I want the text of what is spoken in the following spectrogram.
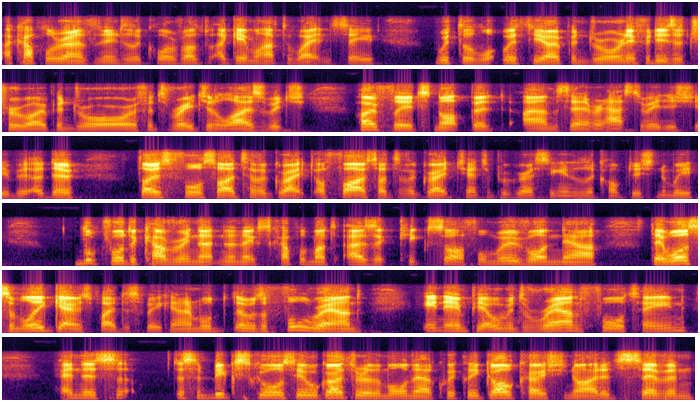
a couple of rounds and into the quarterfinals. Again, we'll have to wait and see with the with the open draw, and if it is a true open draw, or if it's regionalised, which hopefully it's not, but I understand if it has to be this year. But uh, those four sides have a great, or five sides have a great chance of progressing into the competition, and we look forward to covering that in the next couple of months as it kicks off. We'll move on now. There was some league games played this weekend, and we'll, there was a full round in NPL Women's round 14, and there's there's some big scores here. We'll go through them all now quickly. Gold Coast United seven,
